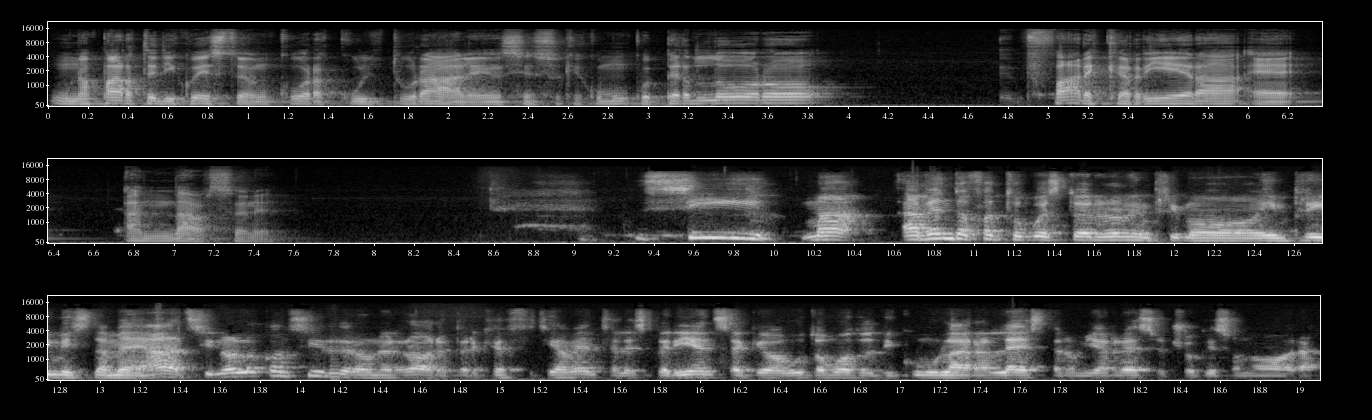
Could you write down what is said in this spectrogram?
una parte di questo è ancora culturale, nel senso che comunque per loro fare carriera è andarsene. Sì, ma avendo fatto questo errore in, primo, in primis da me, anzi non lo considero un errore perché effettivamente l'esperienza che ho avuto modo di cumulare all'estero mi ha reso ciò che sono ora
